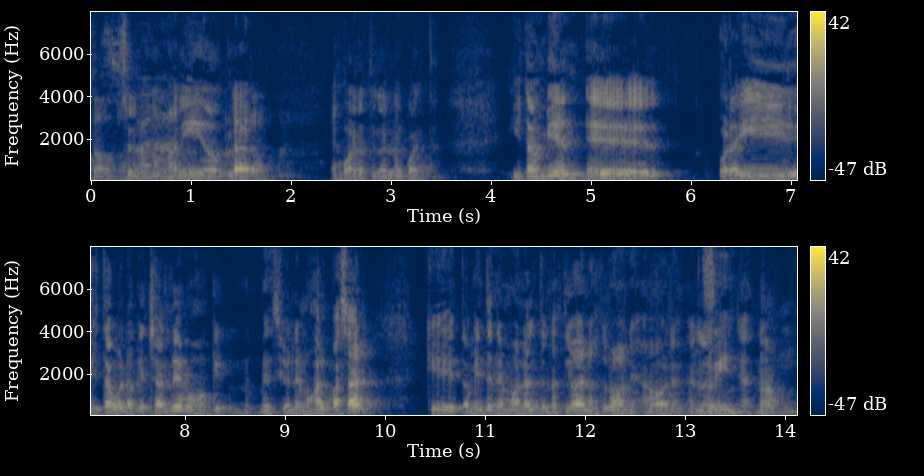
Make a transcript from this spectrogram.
costos se nos han ido, claro, es bueno tenerlo en cuenta. Y también eh, por ahí está bueno que charlemos o que mencionemos al pasar que también tenemos la alternativa de los drones ahora en la Sí. viña, ¿no? Sí.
